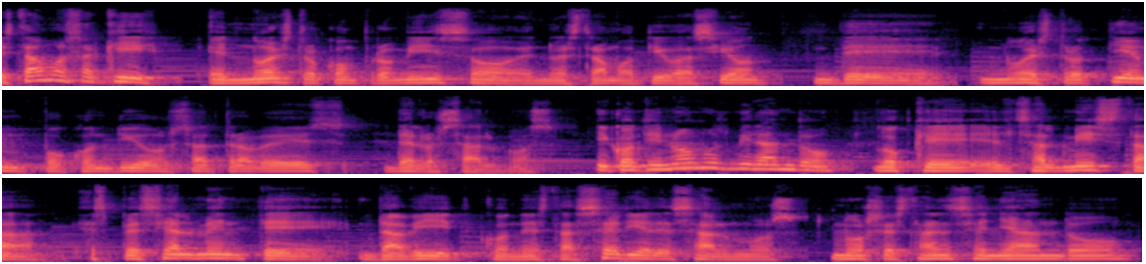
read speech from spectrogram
estamos aquí en nuestro compromiso, en nuestra motivación de nuestro tiempo con Dios a través de los salmos. Y continuamos mirando lo que el salmista, especialmente David, con esta serie de salmos, nos está enseñando,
